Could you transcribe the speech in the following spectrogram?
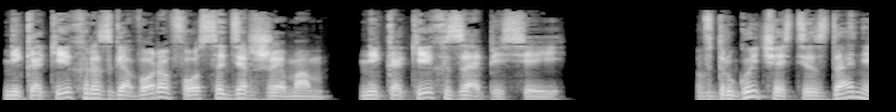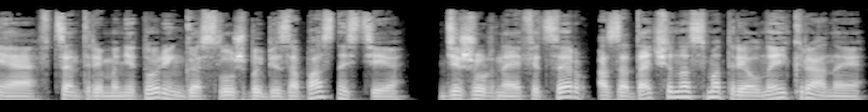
Никаких разговоров о содержимом, никаких записей. В другой части здания, в центре мониторинга службы безопасности, дежурный офицер озадаченно смотрел на экраны,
